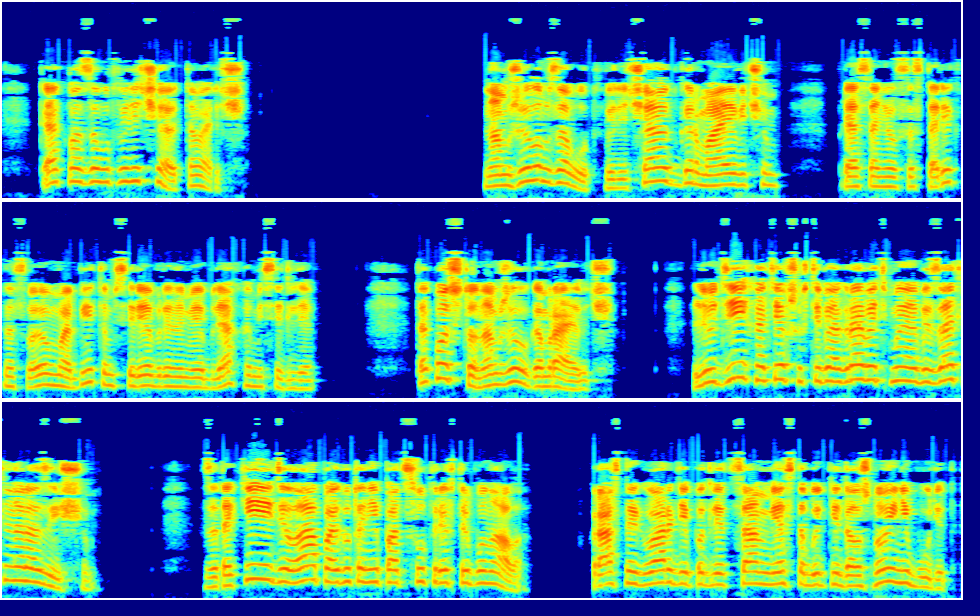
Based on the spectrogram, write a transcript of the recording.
— Как вас зовут величают, товарищ? — Нам жилом зовут, величают Гармаевичем, приосанился старик на своем обитом серебряными бляхами седле. — Так вот что, нам жил Гамраевич. Людей, хотевших тебя ограбить, мы обязательно разыщем. За такие дела пойдут они под суд рефтрибунала. В Красной гвардии под лицам места быть не должно и не будет.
